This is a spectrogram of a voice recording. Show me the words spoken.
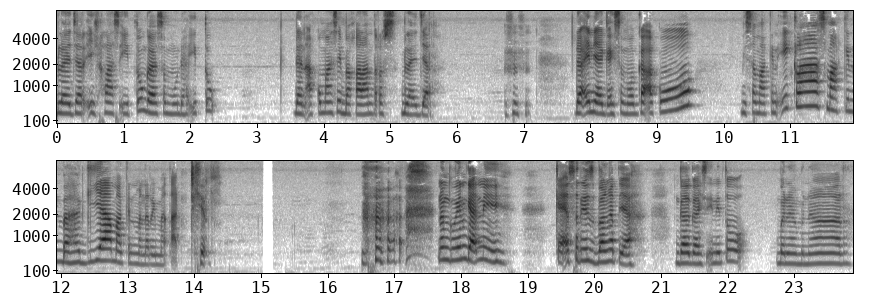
belajar ikhlas itu gak semudah itu. Dan aku masih bakalan terus belajar. Doain ya guys. Semoga aku bisa makin ikhlas makin bahagia makin menerima takdir nungguin gak nih? Kayak serius banget ya? Gak guys ini tuh bener-bener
